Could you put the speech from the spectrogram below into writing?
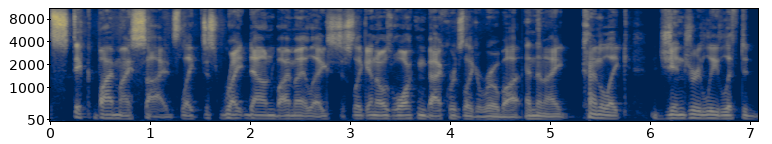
stick by my sides like just right right down by my legs, just like, and I was walking backwards like a robot. And then I kind of like gingerly lifted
